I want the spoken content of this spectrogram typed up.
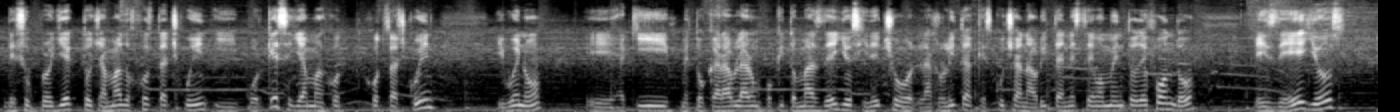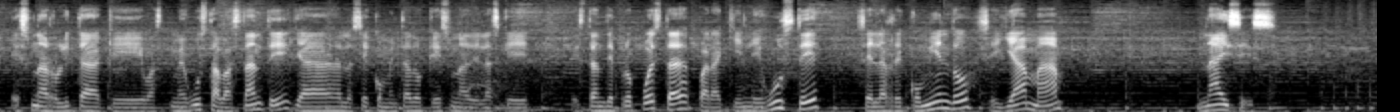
de su proyecto llamado Hostage Queen y por qué se llaman Hostage Queen. Y bueno, eh, aquí me tocará hablar un poquito más de ellos y de hecho la rolita que escuchan ahorita en este momento de fondo es de ellos es una rolita que me gusta bastante. Ya les he comentado que es una de las que están de propuesta. Para quien le guste, se las recomiendo. Se llama Nices.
